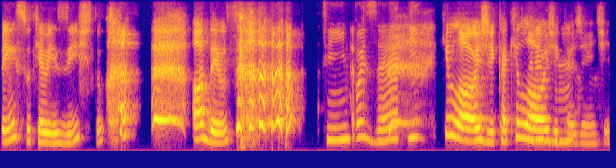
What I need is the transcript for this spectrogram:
penso que eu existo. Oh, Deus, Sim, pois é. E que lógica, que lógica, Uhum. gente.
